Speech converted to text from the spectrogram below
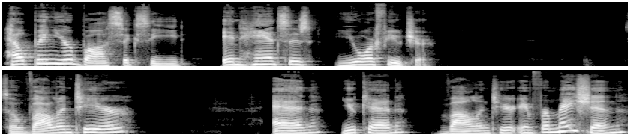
Helping your boss succeed enhances your future. So volunteer and you can volunteer information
